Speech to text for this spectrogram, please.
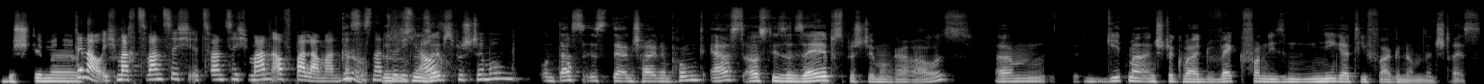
bestimme. Genau, ich mache 20, 20 Mann auf Ballermann. Das genau, ist natürlich das ist eine auch Selbstbestimmung und das ist der entscheidende Punkt. Erst aus dieser Selbstbestimmung heraus ähm, geht man ein Stück weit weg von diesem negativ wahrgenommenen Stress.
